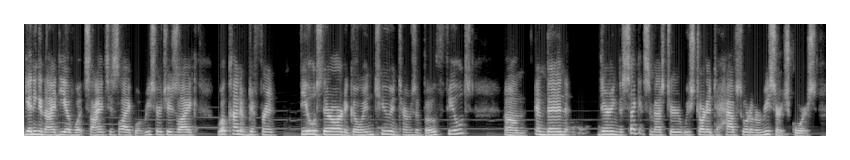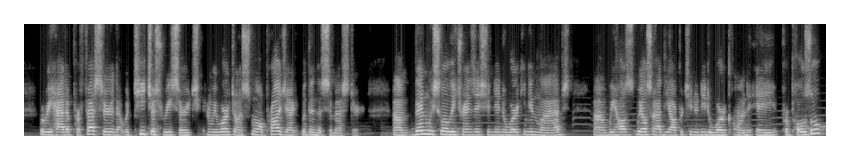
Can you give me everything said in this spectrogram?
getting an idea of what science is like, what research is like, what kind of different fields there are to go into in terms of both fields. Um, and then during the second semester, we started to have sort of a research course where we had a professor that would teach us research and we worked on a small project within the semester. Um, then we slowly transitioned into working in labs. Uh, we, also, we also had the opportunity to work on a proposal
